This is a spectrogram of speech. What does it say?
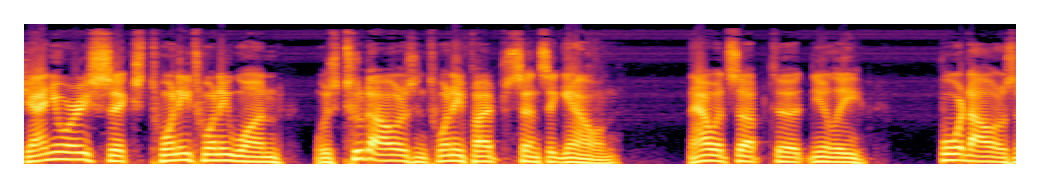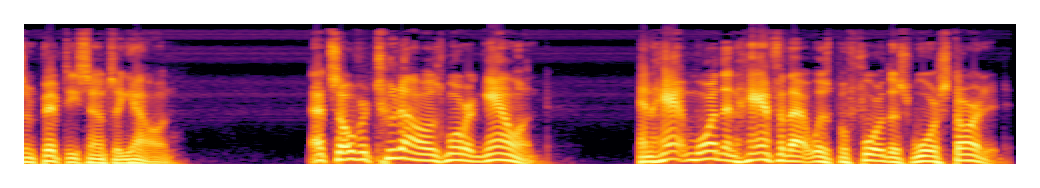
January 6, 2021 was $2.25 a gallon. Now it's up to nearly $4.50 a gallon. That's over $2 more a gallon. And more than half of that was before this war started.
